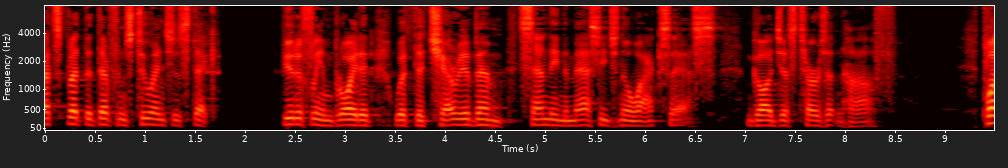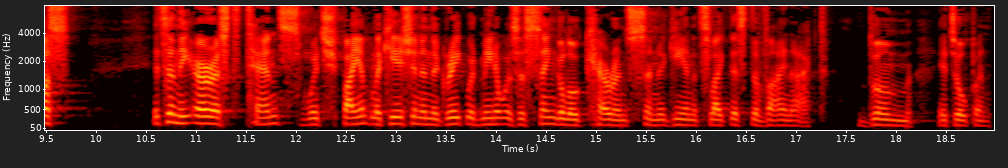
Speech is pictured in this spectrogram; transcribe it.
That split the difference two inches thick. Beautifully embroidered with the cherubim sending the message no access. God just tears it in half. Plus, it's in the aorist tense, which by implication in the Greek would mean it was a single occurrence. And again, it's like this divine act. Boom, it's open.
